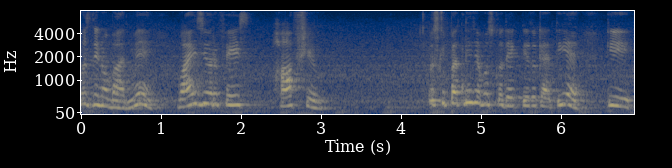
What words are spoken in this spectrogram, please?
कुछ दिनों बाद में why is your face half shave उसकी पत्नी जब उसको देखती है तो कहती है कि,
